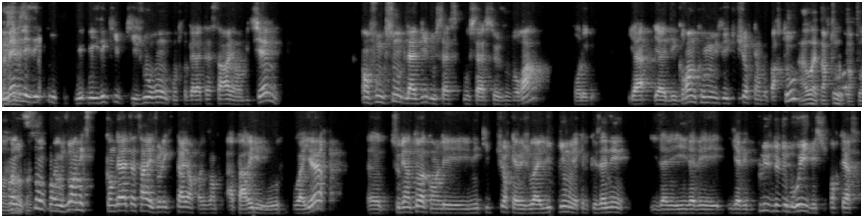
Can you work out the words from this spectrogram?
même les équipes, les, les équipes qui joueront contre Galatasaray en huitième, en fonction de la ville où ça, où ça se jouera, pour le, il y a, il y a des grandes communautés turques un peu partout. Ah ouais, partout, partout en Quand, Europe. quand ils jouent en ex- quand Galatasaray joue à l'extérieur, par exemple à Paris ou, ou ailleurs, euh, souviens-toi quand les, une équipe turque avait joué à Lyon il y a quelques années, ils avaient, ils avaient, il y avait plus de bruit des supporters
